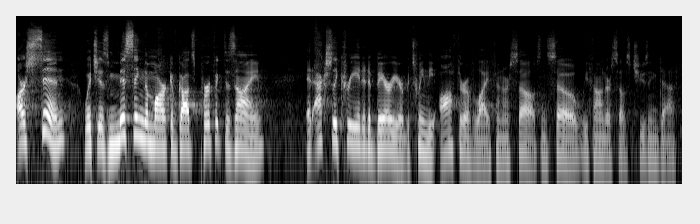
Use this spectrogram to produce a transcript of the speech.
our sin, which is missing the mark of God's perfect design, it actually created a barrier between the author of life and ourselves. And so we found ourselves choosing death.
